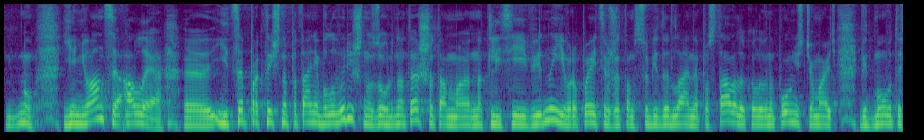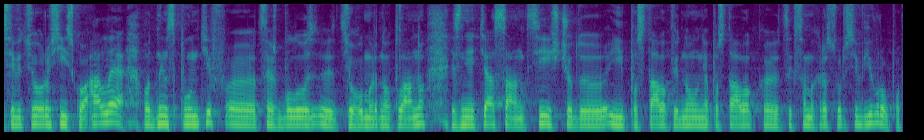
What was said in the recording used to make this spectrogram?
Ну, є нюанси, але е, і це практично питання було вирішено з огляду на те, що там е, на тлі цієї війни європейці вже там собі дедлайни поставили, коли вони повністю мають відмовитися від цього російського. Але одним з пунктів е, це ж було цього мирного плану зняття санкцій щодо і поставок, відновлення поставок цих самих ресурсів в Європу.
